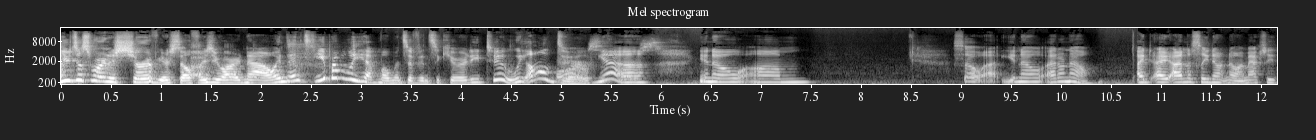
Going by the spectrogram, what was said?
you just weren't as sure of yourself as you are now, and then you probably have moments of insecurity too. We all do. course, yeah, course. You know. Um, so uh, you know, I don't know. I, I honestly don't know. I'm actually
